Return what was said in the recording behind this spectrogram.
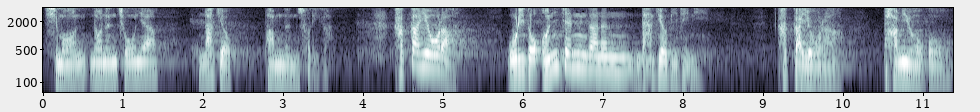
시몬, 너는 좋으냐? 낙엽 밟는 소리가. 가까이 오라. 우리도 언젠가는 낙엽이리니. 가까이 오라. 밤이 오고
